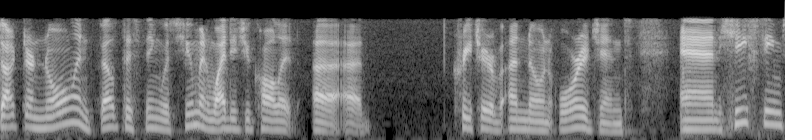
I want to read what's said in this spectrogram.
dr nolan felt this thing was human why did you call it a, a creature of unknown origins and he seems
